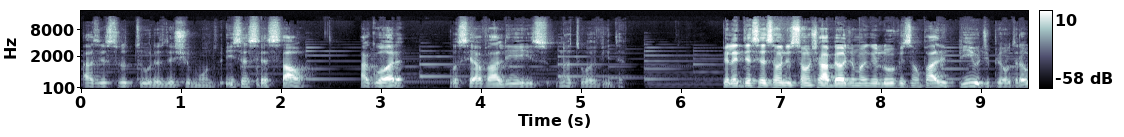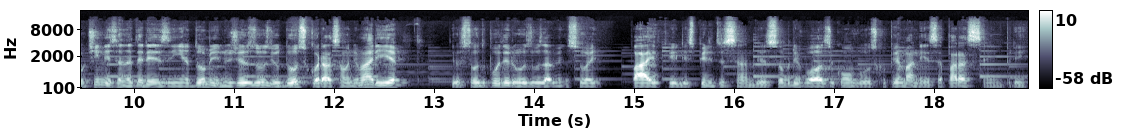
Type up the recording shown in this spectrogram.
as estruturas deste mundo. Isso é ser sal. Agora você avalia isso na tua vida. Pela intercessão de São Chabel de Mangluf, São Padre Pio de Peltrautina e Santa Teresinha do Menino Jesus e o Doce Coração de Maria, Deus Todo-Poderoso vos abençoe. Pai, Filho e Espírito Santo, Deus sobre vós e convosco permaneça para sempre.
